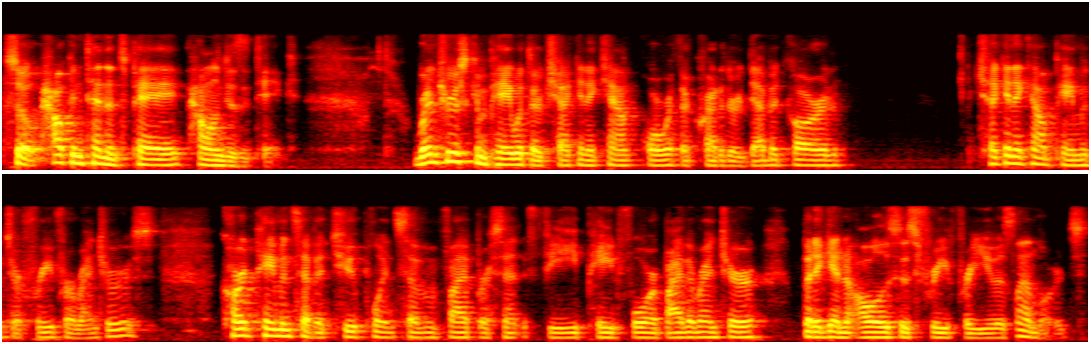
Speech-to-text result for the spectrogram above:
So, how can tenants pay? How long does it take? Renters can pay with their checking account or with a credit or debit card. Checking account payments are free for renters. Card payments have a 2.75% fee paid for by the renter, but again, all this is free for you as landlords.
